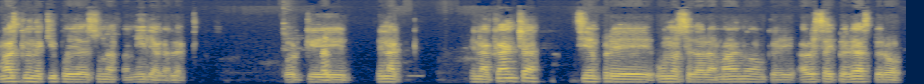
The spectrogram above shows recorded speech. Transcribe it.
más que un equipo ya es una familia galáctica, porque en la, en la cancha siempre uno se da la mano, aunque a veces hay peleas, pero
